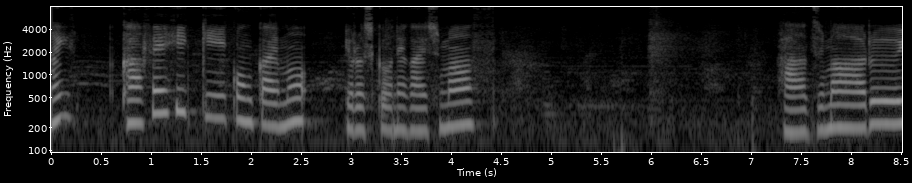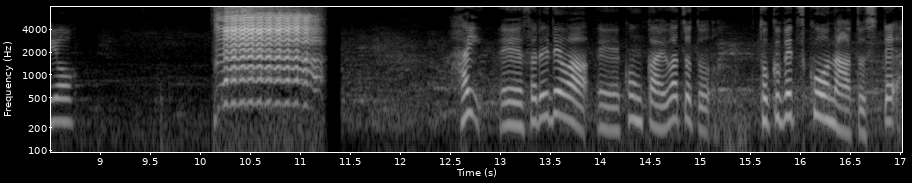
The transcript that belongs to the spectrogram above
はい、カフェ筆記今回もよろしくお願いします。始まるよ。はい、えーそれでは、えー今回はちょっと特別コーナーとして、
